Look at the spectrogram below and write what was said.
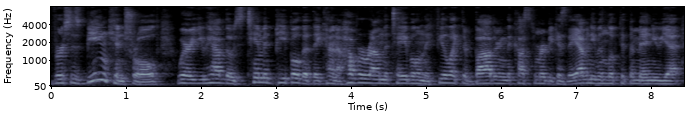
versus being controlled, where you have those timid people that they kind of hover around the table and they feel like they're bothering the customer because they haven't even looked at the menu yet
